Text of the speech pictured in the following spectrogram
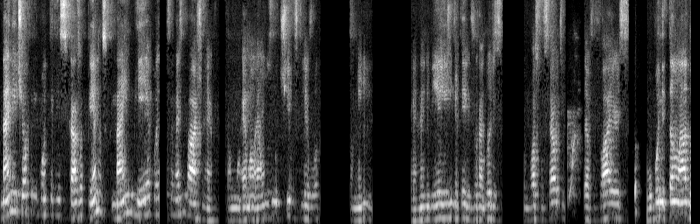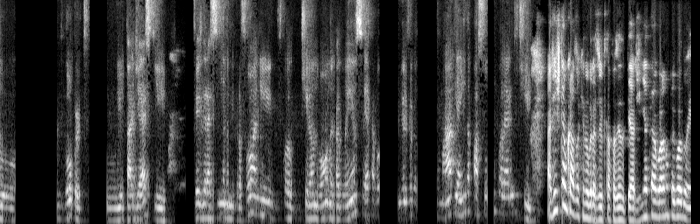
Na NHL, por enquanto, teve esse caso apenas. Na NBA, a coisa foi mais embaixo, né? Então, é, uma- é um dos motivos que levou também. É, na NBA, a gente já teve jogadores do Boston Celtics, Philadelphia Flyers, o bonitão lá do Gilbert, o Utah Jazz, que fez gracinha no microfone, ficou tirando onda com a doença e acabou o primeiro jogador confirmado e ainda passou com um colega de time. A gente tem um caso aqui no Brasil que tá fazendo piadinha até agora não pegou a doença.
